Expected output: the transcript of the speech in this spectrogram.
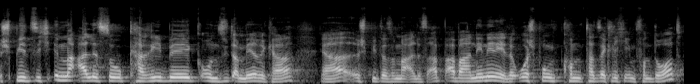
spielt sich immer alles so Karibik und Südamerika, ja, spielt das immer alles ab. Aber nee, nee, nee, der Ursprung kommt tatsächlich eben von dort.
